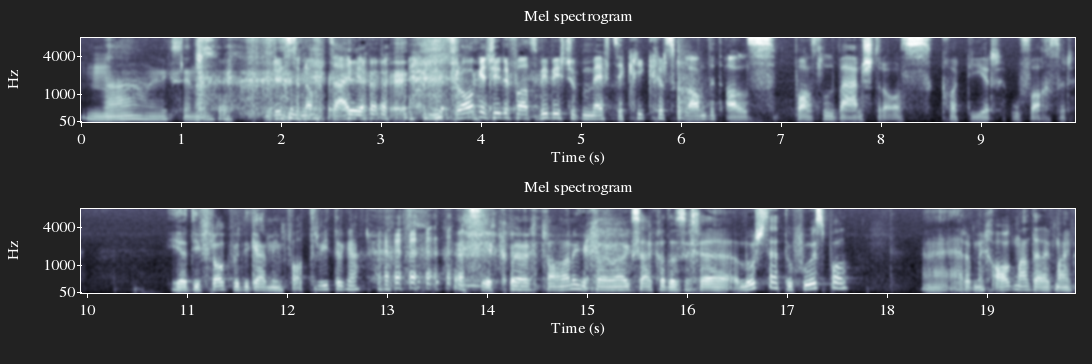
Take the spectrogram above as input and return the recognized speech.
Nein, habe ich nicht gesehen. Wir werden es dir nachher zeigen. Die Frage ist jedenfalls, wie bist du beim FC Kickers gelandet als Basel-Bernstrasse Quartier-Aufwachser? Ja, die Frage würde ich gerne meinem Vater weitergeben. Sehr cool. Keine Ahnung, ich habe ihm mal gesagt, dass ich äh, Lust hätte auf Fußball. Äh, er hat mich angemeldet, er hat gemeint,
